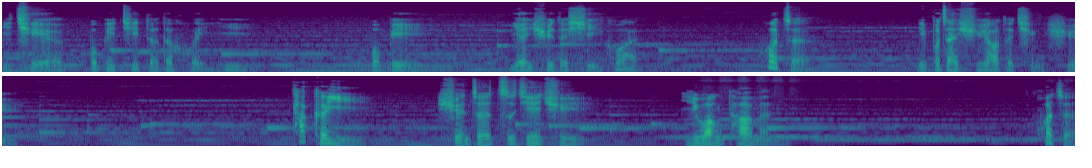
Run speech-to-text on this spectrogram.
一切？不必记得的回忆，不必延续的习惯，或者你不再需要的情绪，他可以选择直接去遗忘他们，或者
